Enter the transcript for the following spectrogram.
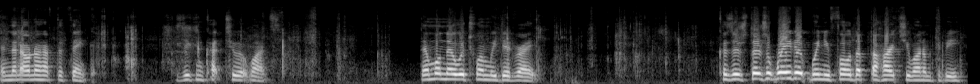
and then I don't have to think. Because you can cut two at once. Then we'll know which one we did right. Because there's, there's a way that when you fold up the hearts, you want them to be...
